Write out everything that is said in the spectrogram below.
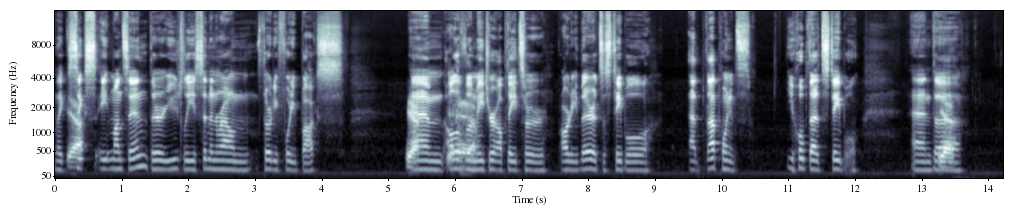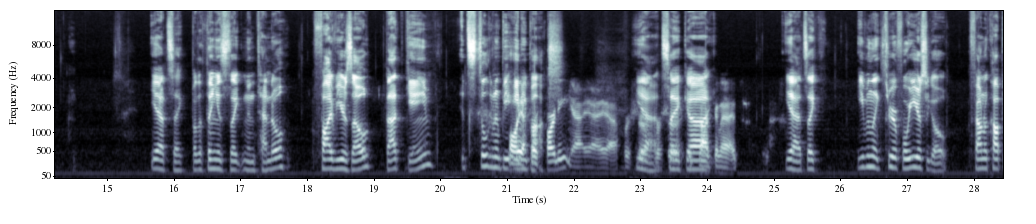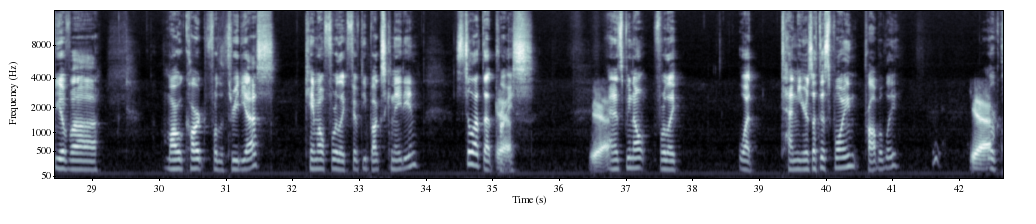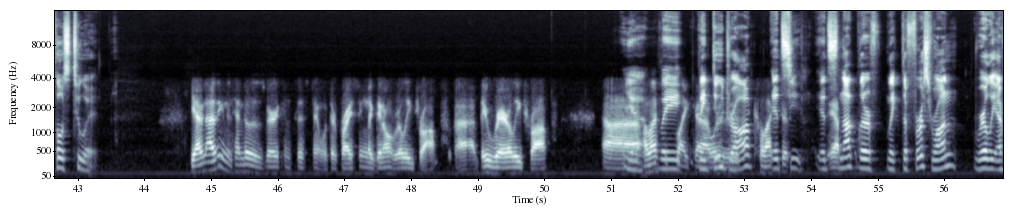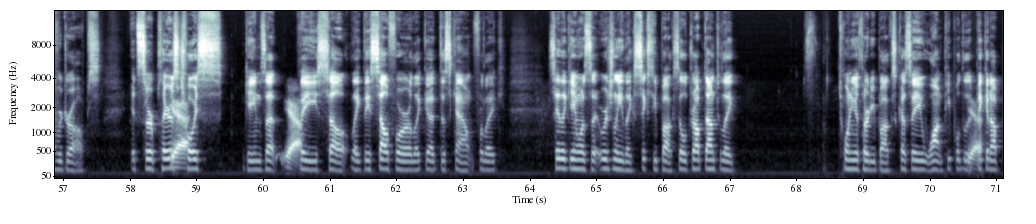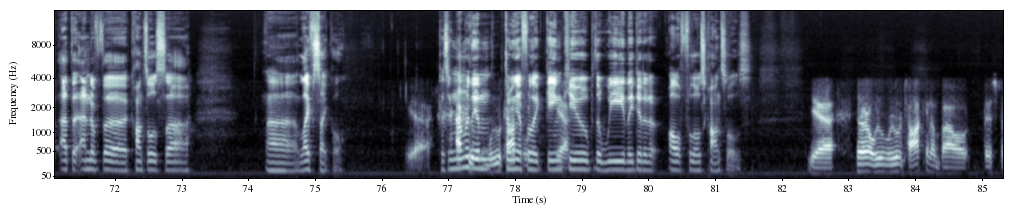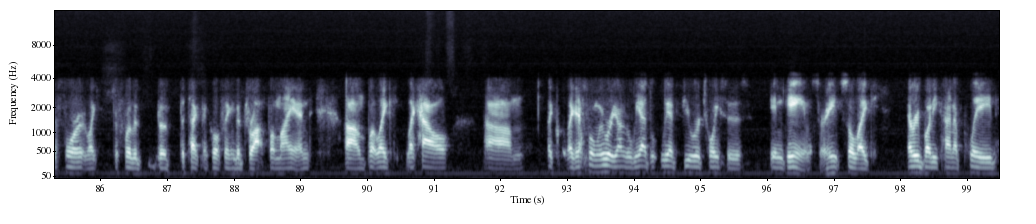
Like Yeah. six eight months in, they're usually sitting around 30, 40 bucks. Yeah. And all Yeah, of the major updates are already there. It's a stable. At that point, it's you hope that it's stable, and uh, Yeah. yeah, it's like. But the thing is, like Nintendo, five years out, that game, it's still gonna be eighty yeah, bucks. party. Yeah, yeah, yeah, for sure. Yeah, for it's sure. like, it's uh, gonna. Yeah, it's like even like three or four years ago, found a copy of uh Mario Kart for the 3DS, came out for like fifty bucks Canadian, still at that price, yeah. and it's been out for like what ten years at this point, probably yeah. or close to it. Yeah, I think Nintendo is very consistent with their pricing. Like they don't really drop. Uh, they rarely drop. Uh, yeah, unless they it's like uh, they do it, drop. It's it's Yeah. not their like the first run rarely ever drops. It's their players' Yeah. choice games that Yeah. they sell. Like they sell for like a discount for like, say the game was originally like sixty bucks, it'll drop down to like twenty or thirty bucks because they want people to Yeah. pick it up at the end of the console's uh, uh, life cycle. yeah. Because remember Actually, them we doing it for like yeah. GameCube, the Wii. They did it all for those consoles. Yeah, no, no, we, we were talking about this before, like before the, the the technical thing, the drop on my end. Um, but like like how, um, like like I guess when we were younger, we had we had fewer choices in games, right? So like everybody kind of played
